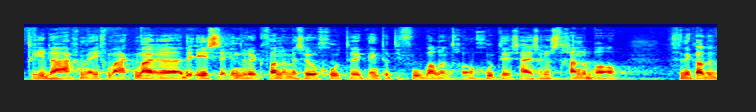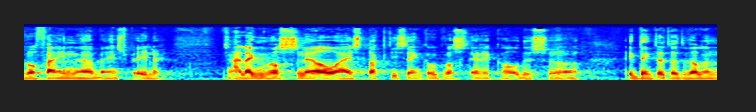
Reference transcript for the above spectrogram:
drie dagen meegemaakt, maar de eerste indruk van hem is heel goed. Ik denk dat hij voetballend gewoon goed is. Hij is rustig aan de bal. Dat vind ik altijd wel fijn bij een speler. Hij lijkt me wel snel, hij is tactisch denk ik ook wel sterk al. Dus ik denk dat dat wel een,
